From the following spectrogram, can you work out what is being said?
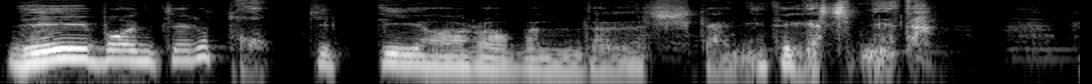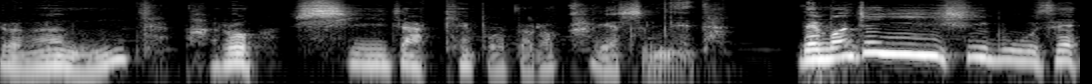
네 번째로 토끼띠 여러분들 시간이 되겠습니다. 그러면 바로 시작해 보도록 하겠습니다. 네, 먼저 25세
